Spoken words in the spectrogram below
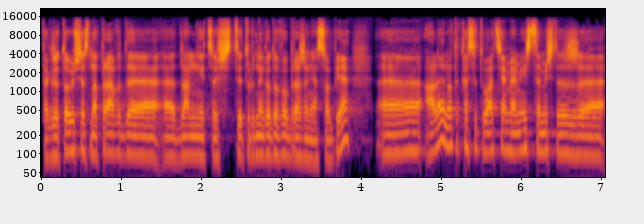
Także to już jest naprawdę e, dla mnie coś trudnego do wyobrażenia sobie, e, ale no taka sytuacja miała miejsce. Myślę, że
